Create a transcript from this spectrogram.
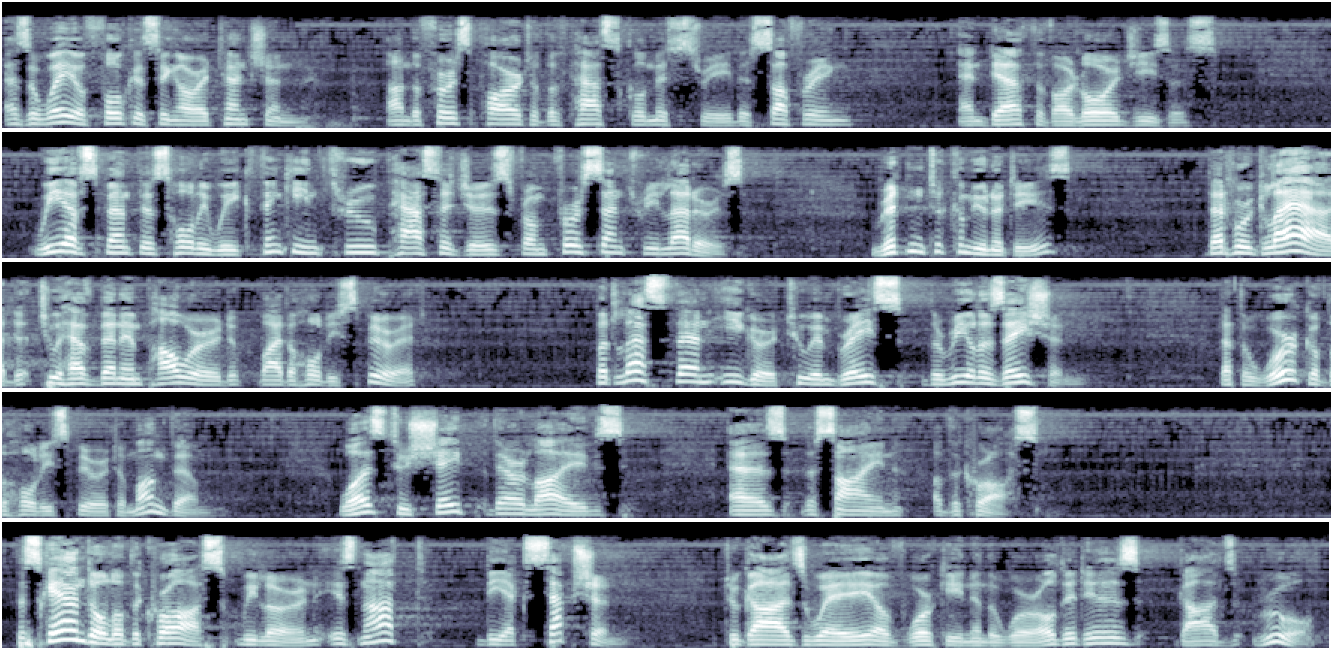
As a way of focusing our attention on the first part of the Paschal mystery, the suffering and death of our Lord Jesus, we have spent this Holy Week thinking through passages from first century letters written to communities that were glad to have been empowered by the Holy Spirit, but less than eager to embrace the realization that the work of the Holy Spirit among them was to shape their lives as the sign of the cross. The scandal of the cross, we learn, is not the exception to God's way of working in the world, it is God's rule.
